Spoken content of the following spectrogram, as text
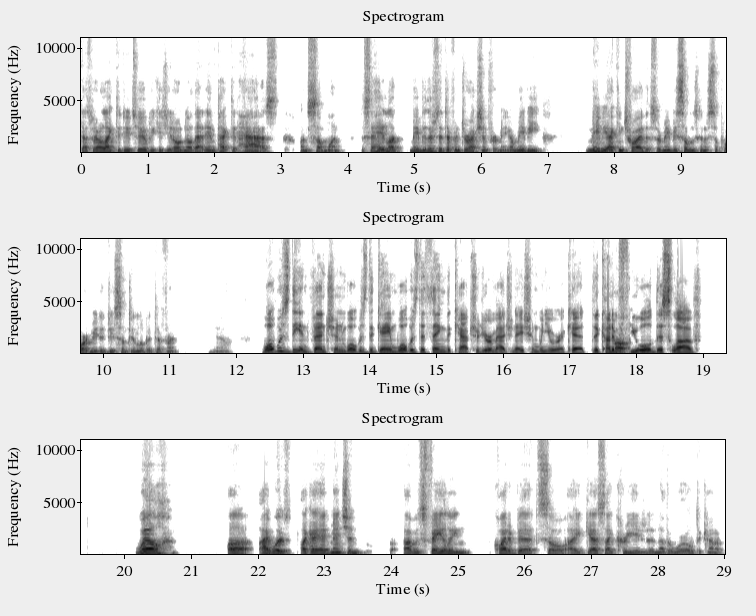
That's what I like to do too, because you don't know that impact it has on someone to say, hey, look, maybe there's a different direction for me, or maybe maybe I can try this, or maybe someone's going to support me to do something a little bit different. Yeah. What was the invention? What was the game? What was the thing that captured your imagination when you were a kid that kind of oh. fueled this love? Well, uh, I was, like I had mentioned, I was failing quite a bit. So I guess I created another world to kind of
